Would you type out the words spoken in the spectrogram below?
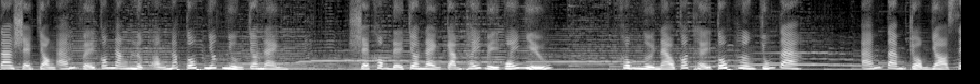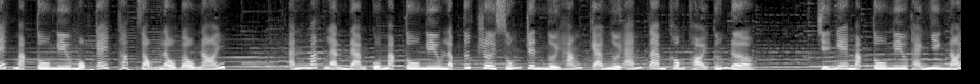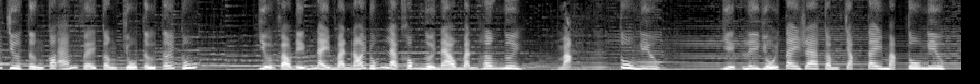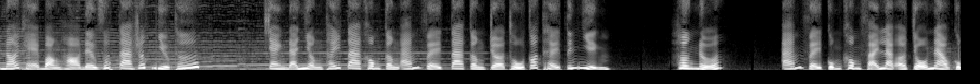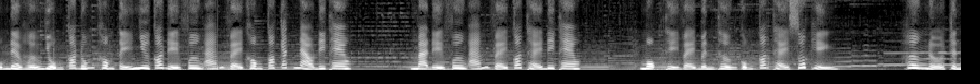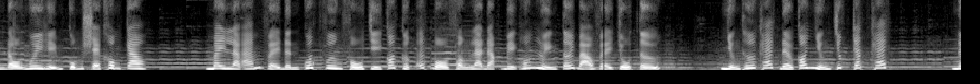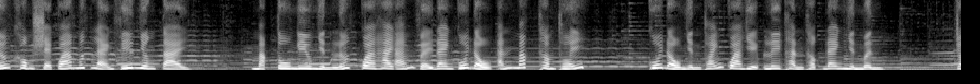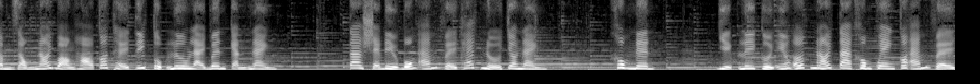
Ta sẽ chọn ám vệ có năng lực ẩn nấp tốt nhất nhường cho nàng. Sẽ không để cho nàng cảm thấy bị quấy nhiễu. Không người nào có thể tốt hơn chúng ta. Ám tam trộm dò xét mặt tu nghiêu một cái, thấp giọng lầu bầu nói. Ánh mắt lạnh đạm của mặt tu nghiêu lập tức rơi xuống trên người hắn, Cả người ám tam không khỏi cứng đờ. Chỉ nghe mặt tu nghiêu thản nhiên nói chưa từng có ám vệ cần chủ tử tới cứu. Dựa vào điểm này mà nói đúng là không người nào mạnh hơn ngươi. Mặt tu nghiêu Diệp Ly duỗi tay ra cầm chặt tay mặt tu nghiêu, Nói khẽ, bọn họ đều giúp ta rất nhiều thứ. Chàng đã nhận thấy ta không cần ám vệ, Ta cần trợ thủ có thể tín nhiệm. Hơn nữa, Ám vệ cũng không phải là ở chỗ nào cũng đều hữu dụng, có đúng không tỉ như có địa phương ám vệ không có cách nào đi theo, Mà địa phương ám vệ có thể đi theo một thị vệ bình thường cũng có thể xuất hiện. Hơn nữa trình độ nguy hiểm cũng sẽ không cao. May là ám vệ định quốc vương phủ chỉ có cực ít bộ phận là đặc biệt huấn luyện tới bảo vệ chủ tử. Những thứ khác đều có những chức trách khác. Nếu không sẽ quá mức lãng phí nhân tài. Mặt tu nghiêu nhìn lướt qua hai ám vệ đang cúi đầu ánh mắt thâm thuế cúi đầu nhìn thoáng qua Diệp Ly thành thật đang nhìn mình. Trầm giọng nói bọn họ có thể tiếp tục lưu lại bên cạnh nàng. Ta sẽ điều bốn ám vệ khác nữa cho nàng. Không nên. Diệp Ly cười yếu ớt nói ta không quen có ám vệ.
